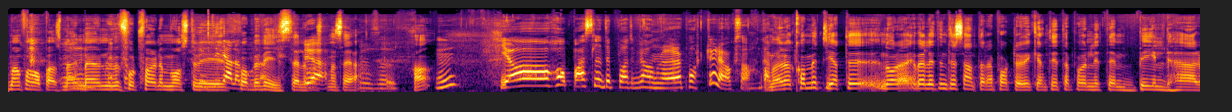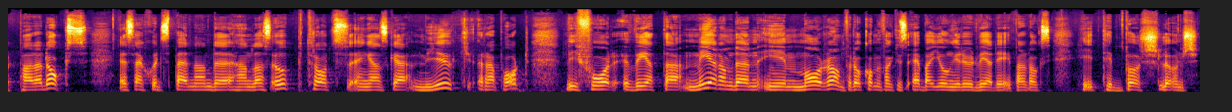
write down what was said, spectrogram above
Man får hoppas, men, men fortfarande måste vi få bevis. Eller vad ska man säga? precis. Ja. Jag hoppas lite på att vi har några rapporter idag också. Ja, men det har kommit jätte... några väldigt intressanta rapporter. Vi kan titta på en liten bild här. Paradox är särskilt spännande. handlas upp trots en ganska mjuk rapport. Vi får veta mer om den i För då kommer faktiskt Ebba Ljungerud, vd i Paradox, hit till Börslunch.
